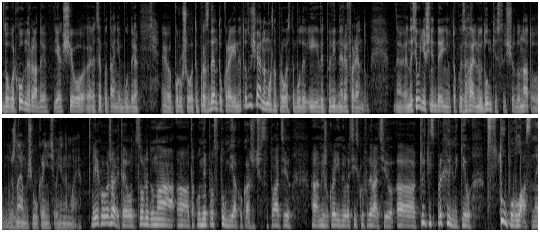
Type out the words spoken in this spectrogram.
до Верховної Ради, якщо е, це питання буде е, порушувати президент України, то звичайно можна провести буде і відповідний референдум. Е, На сьогоднішній день такої загальної думки щодо НАТО ми ж знаємо, що в Україні сьогодні немає. Як ви вважаєте, от з огляду на таку непросту, м'яко кажучи, ситуацію між Україною і Російською Федерацією, кількість прихильників вступу власне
